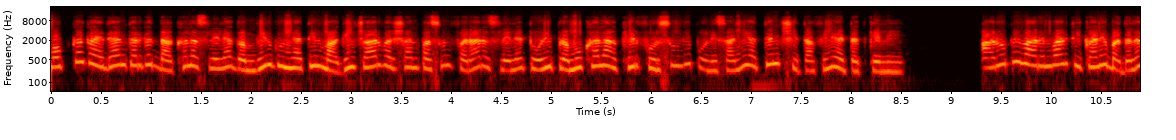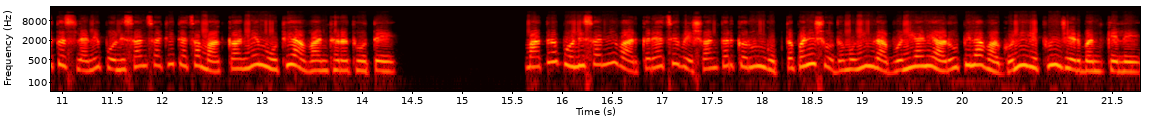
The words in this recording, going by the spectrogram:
मोक्क कायद्याअंतर्गत दाखल असलेल्या गंभीर गुन्ह्यातील मागील चार वर्षांपासून फरार असलेल्या टोळी प्रमुखाला अखेर फुरसुंगी पोलिसांनी अत्यंत शिताफीने अटक केली. आरोपी वारंवार ठिकाणे बदलत असल्याने पोलिसांसाठी त्याचा माग काढणे मोठे आव्हान ठरत होते. मात्र पोलिसांनी वारकऱ्याचे वेषांतर करून गुप्तपणे शोधमोहीम राबवली आणि आरोपीला वाघोली येथून जेरबंद केले.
